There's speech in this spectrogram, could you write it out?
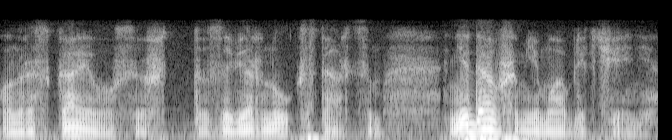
Он раскаивался, что завернул к старцам, не давшим ему облегчения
